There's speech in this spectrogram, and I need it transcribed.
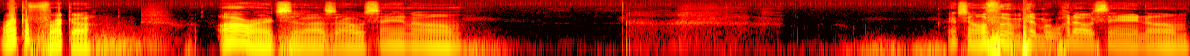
Recca frecka. Alright, so as I was saying, um Actually I don't remember what I was saying, um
